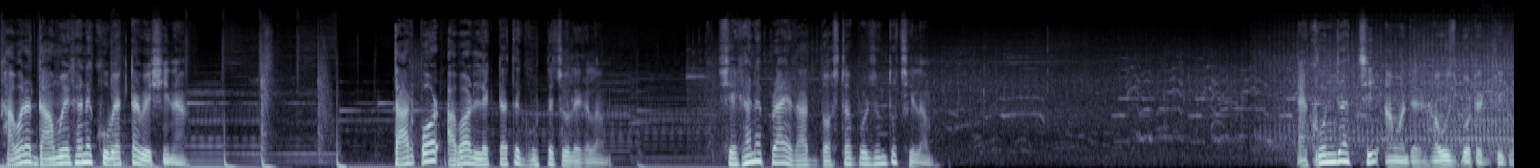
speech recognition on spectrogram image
খাবারের দামও এখানে খুব একটা বেশি না। তারপর আবার লেকটাতে ঘুরতে চলে গেলাম। সেখানে প্রায় রাত দশটা পর্যন্ত ছিলাম। এখন যাচ্ছি আমাদের হাউস বোটের দিকে।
